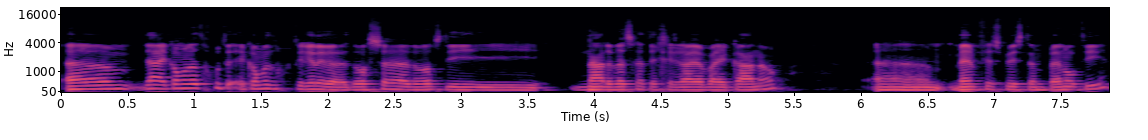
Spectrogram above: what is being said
Um, ja, ik kan me dat goed, ik kan me dat goed herinneren. Het was, uh, dat was die na de wedstrijd tegen Rayo Vallecano. Ehm, Memphis miste een penalty.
